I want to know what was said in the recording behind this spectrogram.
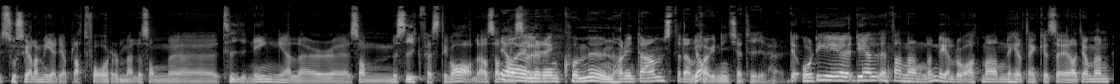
sociala medieplattform eller som tidning eller som musikfestival. Alltså ja, säger, eller en kommun. Har inte Amsterdam ja, tagit initiativ här? Och det, det är en annan del då att man helt enkelt säger att ja men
